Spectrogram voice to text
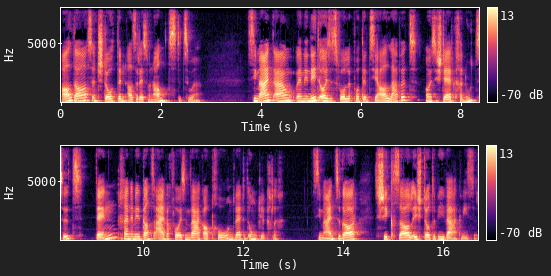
all das entsteht dann als Resonanz dazu. Sie meint auch, wenn wir nicht unser volles Potenzial leben, unsere Stärken nutzen, dann können wir ganz einfach von unserem Weg abkommen und werden unglücklich. Sie meint sogar, das Schicksal ist hier dabei Wegweiser.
